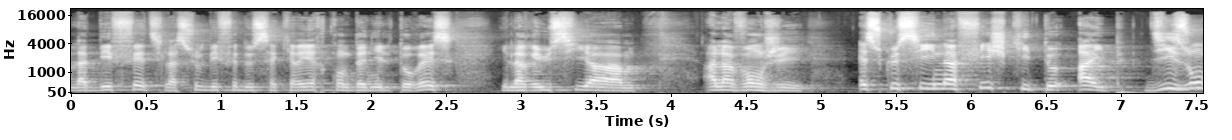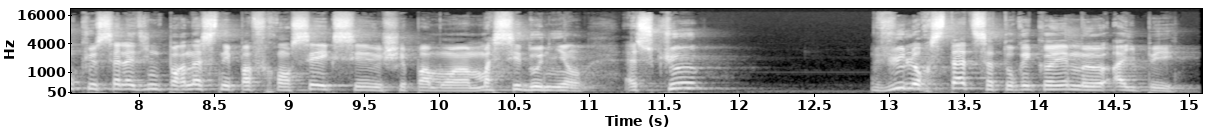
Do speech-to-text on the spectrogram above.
la, défaite, la seule défaite de sa carrière contre Daniel Torres, il a réussi à, la venger. Est-ce que c'est une affiche qui te hype? Disons que Saladin Parnasse n'est pas français et que c'est, je sais pas moi, un macédonien. Est-ce que, vu leur stats, ça t'aurait quand même euh, hypé? Euh,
